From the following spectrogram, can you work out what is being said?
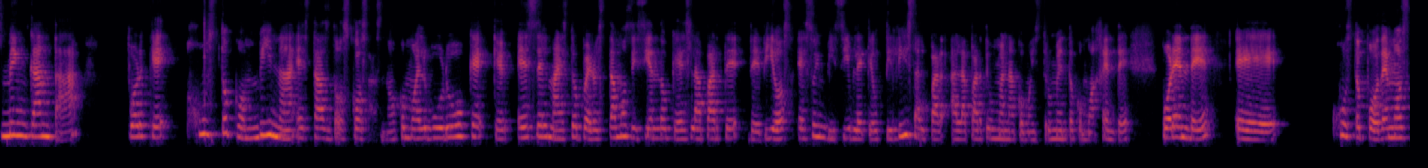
Me encanta porque justo combina estas dos cosas, ¿no? Como el gurú que, es el maestro, pero estamos diciendo que es la parte de Dios, eso invisible que utiliza a la parte humana como instrumento, como agente. Por ende, eh, justo podemos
